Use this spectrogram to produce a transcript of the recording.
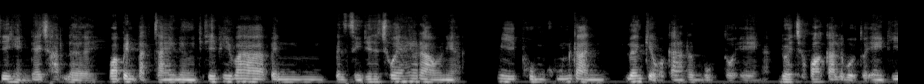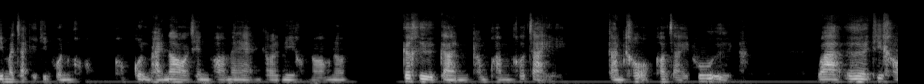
ที่เห็นได้ชัดเลย ว่าเป็นปัจจัยหนึ่งที่พี่ว่าเป็นเป็นสิ่งที่จะช่วยให้เราเนี่ยมีภูมิคุ้มกันเรื่องเกี่ยวกับการระบุตัวเองอะโดยเฉพาะการระบุตัวเองที่มาจากอิทธิพลของของคนภายนอก เช่นพ่อแม่กรณีของน้องเนาะก็คือการทำความเข้าใจ การเข้าอกเข้าใจผู้อื่นนะว่าเออที่เขา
